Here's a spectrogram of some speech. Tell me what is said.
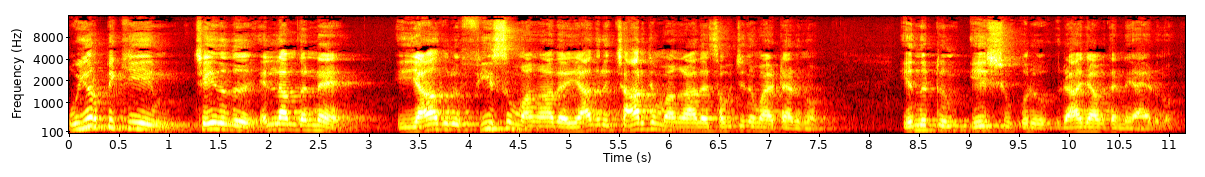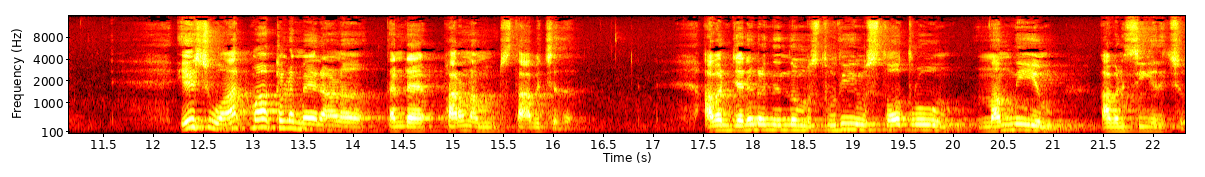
ഉയർപ്പിക്കുകയും ചെയ്തത് എല്ലാം തന്നെ യാതൊരു ഫീസും വാങ്ങാതെ യാതൊരു ചാർജും വാങ്ങാതെ സൗജന്യമായിട്ടായിരുന്നു. എന്നിട്ടും യേശു ഒരു രാജാവ് തന്നെയായിരുന്നു. യേശു ആത്മാക്കളുടെ മേലാണ് തന്റെ ഭരണം സ്ഥാപിച്ചത്. അവൻ ജനങ്ങളിൽ നിന്നും സ്തുതിയും സ്തോത്രവും നന്ദിയും അവൻ സ്വീകരിച്ചു.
